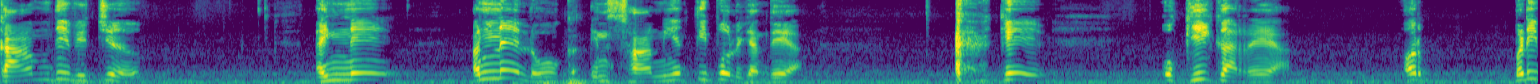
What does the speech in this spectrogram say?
ਕਾਮ ਦੇ ਵਿੱਚ ਇੰਨੇ ਅੰਨੇ ਲੋਕ ਇਨਸਾਨੀਅਤ ਹੀ ਭੁੱਲ ਜਾਂਦੇ ਆ ਕਿ ਉਹ ਕੀ ਕਰ ਰਹੇ ਆ? ਔਰ ਬੜੀ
